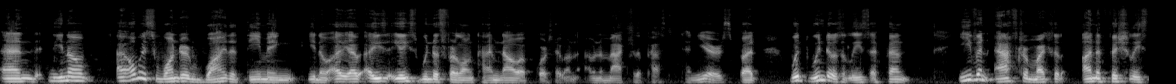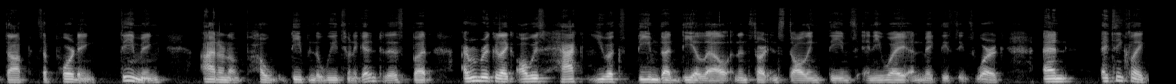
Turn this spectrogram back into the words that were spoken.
And you know, I always wondered why the theming. You know, I, I, I used Windows for a long time. Now, of course, I'm on, I'm on a Mac for the past ten years. But with Windows, at least, I found even after Microsoft unofficially stopped supporting theming, I don't know how deep in the weeds you want to get into this, but I remember you could like always hack uxtheme.dll and then start installing themes anyway and make these things work. And I think like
